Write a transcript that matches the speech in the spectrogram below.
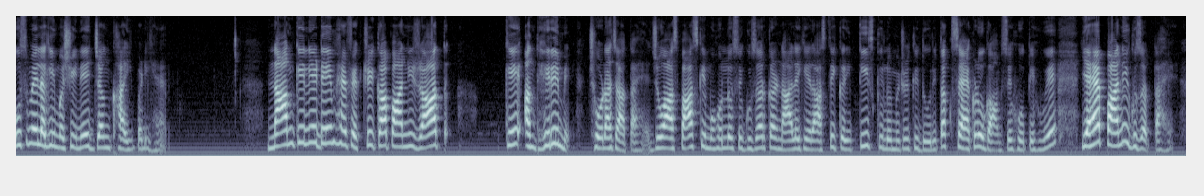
उसमें लगी मशीनें जंग खाई पड़ी हैं। नाम के लिए डेम है, फैक्ट्री का पानी रात के अंधेरे में छोड़ा जाता है, जो आसपास के मोहल्लों से गुजरकर नाले के रास्ते करीब 30 किलोमीटर की दूरी तक सैकड़ों गाँव से होते हुए यह पानी गुजरता है।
